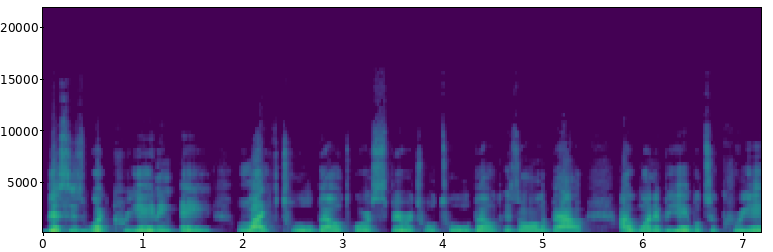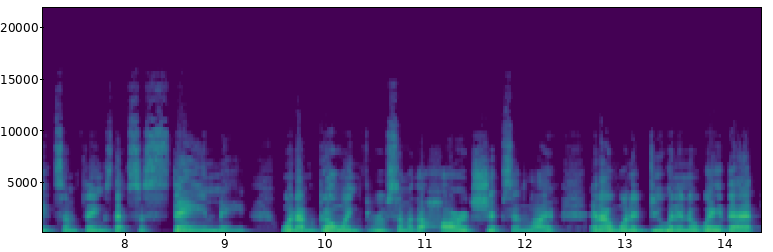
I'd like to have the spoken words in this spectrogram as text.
This is what creating a life tool belt or spiritual tool belt is all about. I want to be able to create some things that sustain me when I'm going through some of the hardships in life, and I want to do it in a way that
